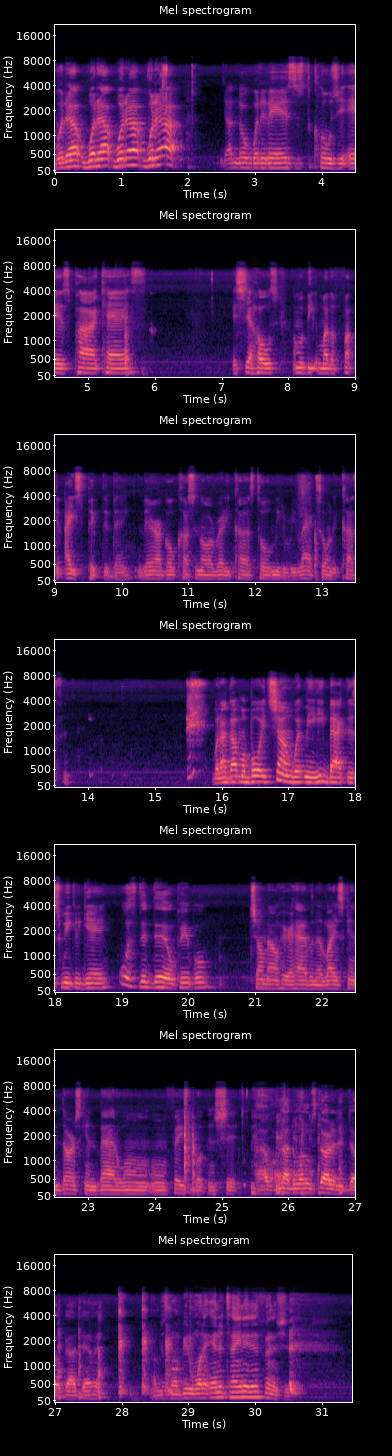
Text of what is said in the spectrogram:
What up? What up? What up? What up? Y'all know what it is. It's the Close Your Ears podcast. It's your host. I'm gonna be a motherfucking ice pick today. There I go cussing already. Cuz told me to relax on the cussing. But I got my boy Chum with me. He back this week again. What's the deal, people? Chum out here having a light skin, dark skin battle on, on Facebook and shit. I, I'm not the one who started it though. God damn it! I'm just gonna be the one to entertain it and finish it.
